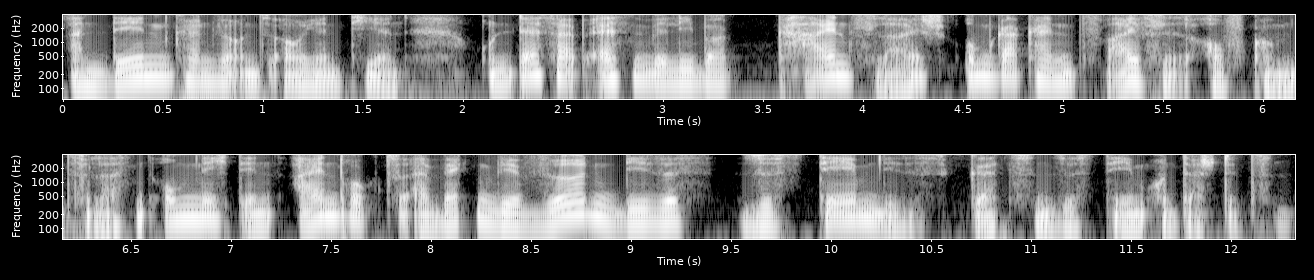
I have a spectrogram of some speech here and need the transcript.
An denen können wir uns orientieren. Und deshalb essen wir lieber kein Fleisch, um gar keinen Zweifel aufkommen zu lassen, um nicht den Eindruck zu erwecken, wir würden dieses System, dieses Götzensystem unterstützen.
